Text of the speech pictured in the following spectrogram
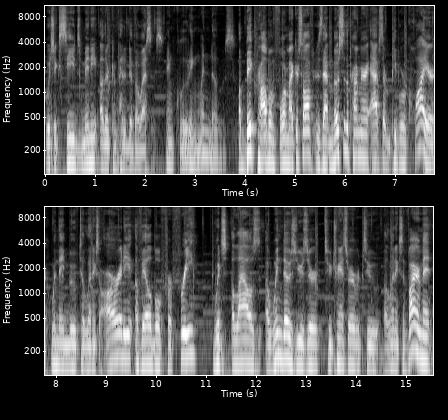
which exceeds many other competitive OSs, including Windows. A big problem for Microsoft is that most of the primary apps that people require when they move to Linux are already available for free which allows a Windows user to transfer over to a Linux environment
